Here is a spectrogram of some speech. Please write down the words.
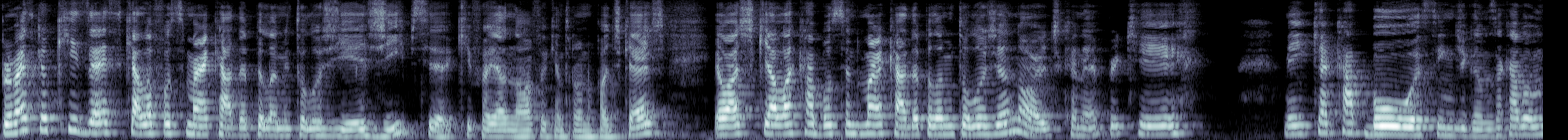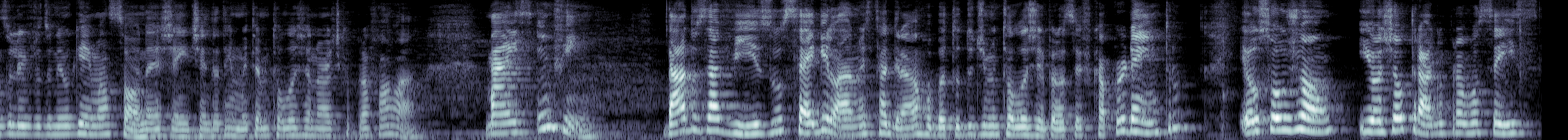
por mais que eu quisesse que ela fosse marcada pela mitologia egípcia, que foi a nova que entrou no podcast, eu acho que ela acabou sendo marcada pela mitologia nórdica, né? Porque meio que acabou, assim, digamos. Acabamos o livro do New Gaiman só, né, gente? Ainda tem muita mitologia nórdica para falar. Mas, enfim, dados os avisos, segue lá no Instagram, arroba tudo de mitologia pra você ficar por dentro. Eu sou o João e hoje eu trago para vocês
